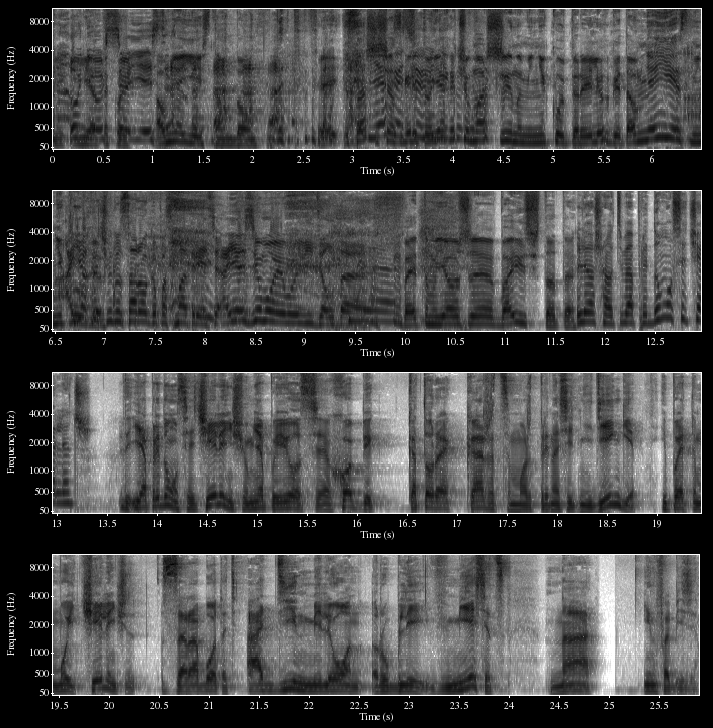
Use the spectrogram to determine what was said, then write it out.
у него все есть. А у меня есть там дом. Саша сейчас говорит, я хочу машину мини-купер. И Илюха говорит, а у меня есть мини-купер. А я хочу носорога посмотреть. А я зимой его видел, да. Поэтому я уже боюсь что-то. Леша, а у тебя придумался челлендж? Я придумал себе челлендж, у меня появилось э, хобби, которое, кажется, может приносить мне деньги, и поэтому мой челлендж заработать 1 миллион рублей в месяц на инфобизе.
